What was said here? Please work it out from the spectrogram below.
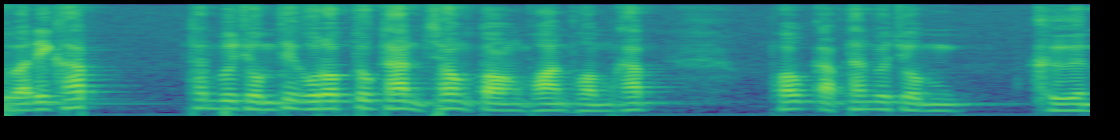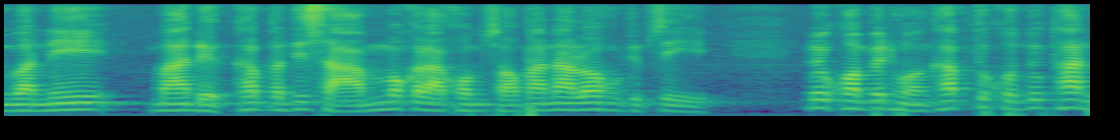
สวัสดีครับ ท่านผู้ชมที่เคารพทุกท่าน ช่องตองพรผมครับ พบกับท่านผู้ชมคืนวันนี้มาดึกครับวันที่ 3 มกราคม 2564 ด้วยความเป็นห่วงครับ ทุกคนทุกท่าน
